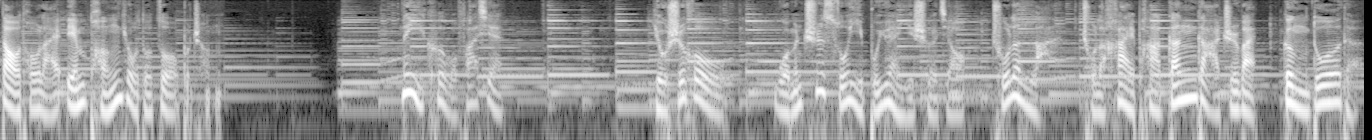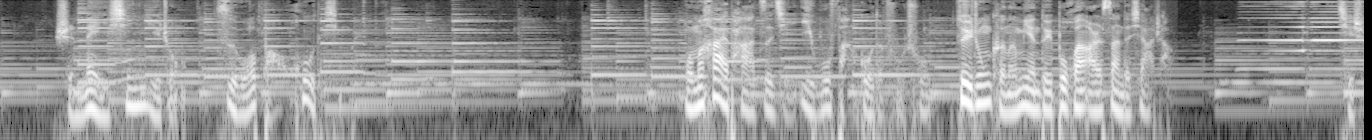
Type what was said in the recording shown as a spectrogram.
到头来连朋友都做不成。那一刻，我发现，有时候我们之所以不愿意社交，除了懒，除了害怕尴尬之外，更多的是内心一种自我保护的行为。我们害怕自己义无反顾的付出，最终可能面对不欢而散的下场。其实，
